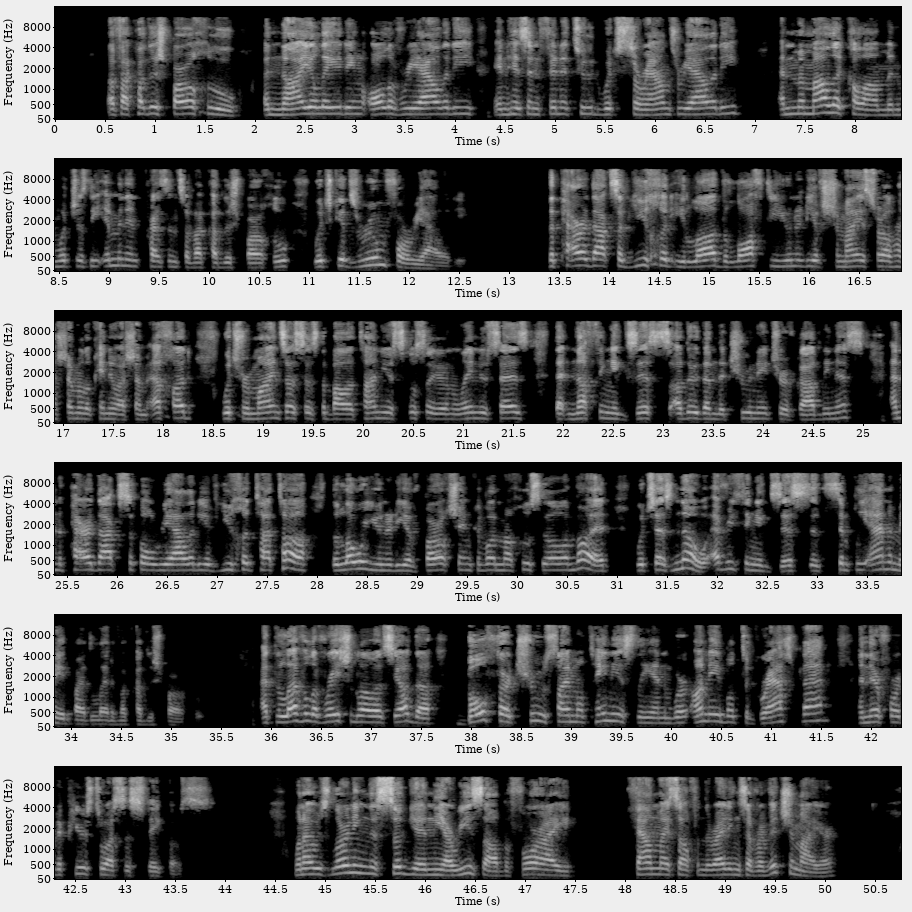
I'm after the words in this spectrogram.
of HaKadosh Baruch Hu annihilating all of reality in his infinitude which surrounds reality, and Memalei Kol Almin, which is the immanent presence of HaKadosh Baruch Hu, which gives room for reality the paradox of Yichud Ilah, the lofty unity of Shema Yisrael, Hashem Elokeinu, Hashem Echad, which reminds us, as the Balatanya Lenu says, that nothing exists other than the true nature of godliness, and the paradoxical reality of Yichud Tata, the lower unity of Baruch Shem Kavod Malchus which says, no, everything exists, it's simply animated by the light of HaKadosh Baruch Hu at the level of Rachel Yada, both are true simultaneously, and we're unable to grasp that, and therefore it appears to us as stakos. When I was learning the sugya in the Arizal before I found myself in the writings of Ravitchemeyer,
